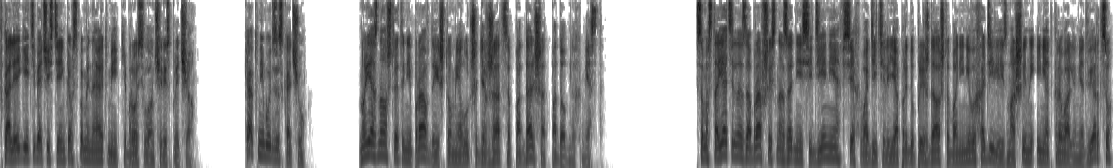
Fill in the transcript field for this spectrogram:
«В коллегии тебя частенько вспоминают, Микки», — бросил он через плечо. «Как-нибудь заскочу». Но я знал, что это неправда и что мне лучше держаться подальше от подобных мест. Самостоятельно забравшись на заднее сиденье, всех водителей я предупреждал, чтобы они не выходили из машины и не открывали мне дверцу,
